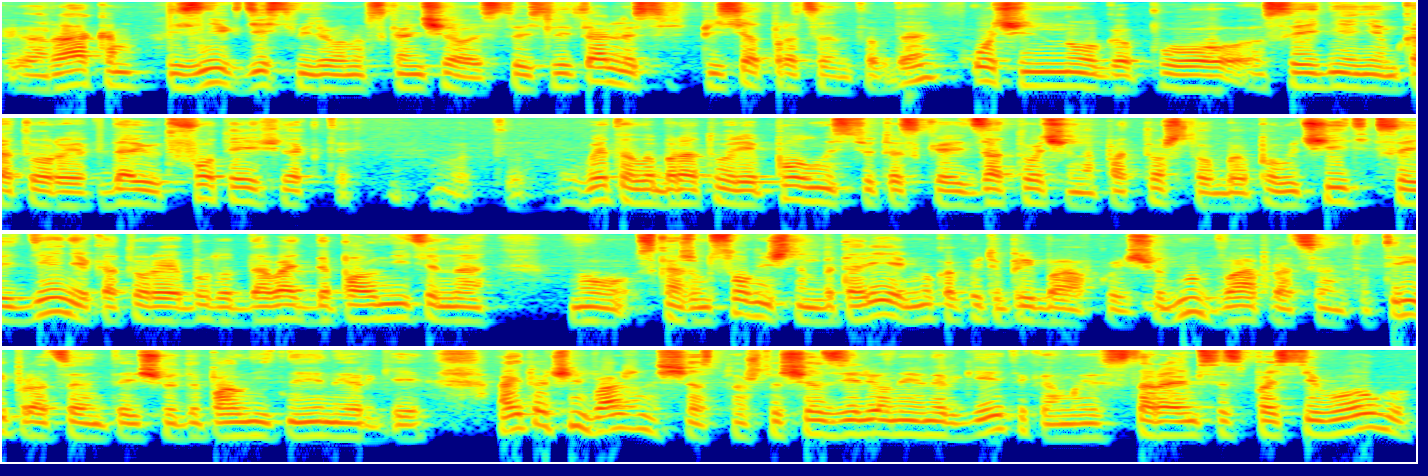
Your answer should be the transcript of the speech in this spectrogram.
раком, из них 10 миллионов скончалось. То есть летальность 50%. Да? Очень много по соединениям, которые дают фотоэффекты. Вот. В этой лаборатории полностью, так сказать, заточено под то, чтобы получить соединения, которые будут давать дополнительно ну, скажем, солнечным батареям, ну, какую-то прибавку еще, ну, 2%, 3% еще дополнительной энергии. А это очень важно сейчас, потому что сейчас зеленая энергетика, мы стараемся спасти Волгу,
